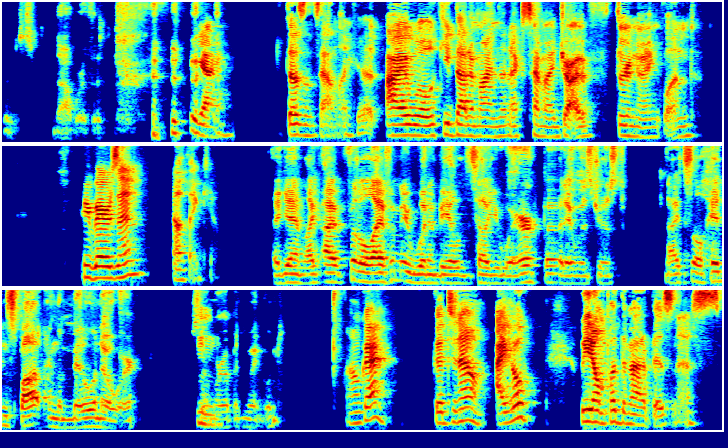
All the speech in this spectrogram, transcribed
it was not worth it. yeah, doesn't sound like it. I will keep that in mind the next time I drive through New England. Three Bears Inn? No, thank you. Again, like I, for the life of me, wouldn't be able to tell you where, but it was just nice little hidden spot in the middle of nowhere, somewhere mm. up in New England. Okay, good to know. I hope we don't put them out of business.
